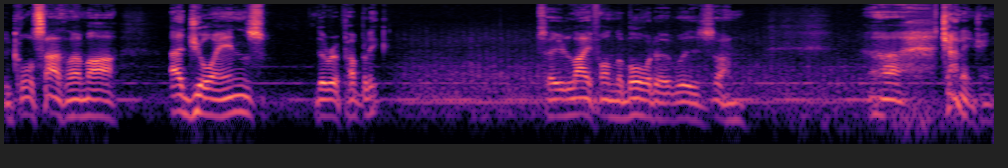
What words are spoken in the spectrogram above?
Of course, South Armagh adjoins the Republic. So life on the border was um, uh, challenging.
